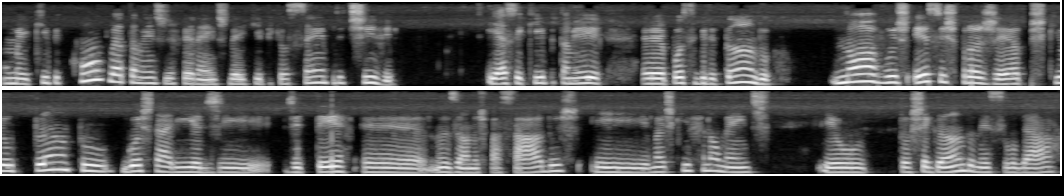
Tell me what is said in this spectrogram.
uma equipe completamente diferente da equipe que eu sempre tive. E essa equipe está me é, possibilitando novos esses projetos que eu tanto gostaria de, de ter é, nos anos passados e mas que finalmente eu estou chegando nesse lugar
